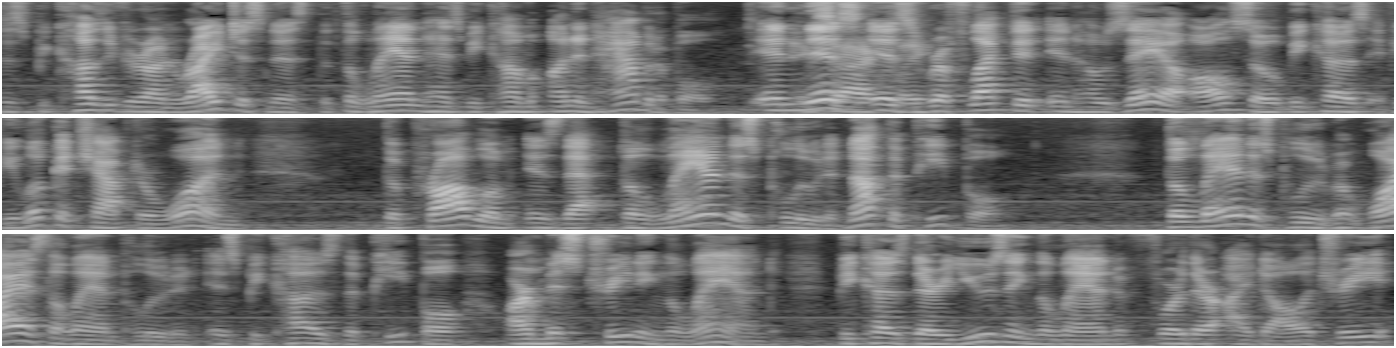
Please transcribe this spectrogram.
It's because of your unrighteousness that the land has become uninhabitable. And exactly. this is reflected in Hosea also because if you look at chapter 1, the problem is that the land is polluted, not the people the land is polluted. But why is the land polluted? Is because the people are mistreating the land because they're using the land for their idolatry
